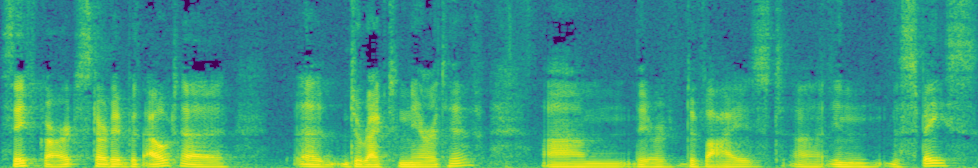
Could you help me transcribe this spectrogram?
safeguard started without a, a direct narrative. Um, they were devised uh, in the space.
